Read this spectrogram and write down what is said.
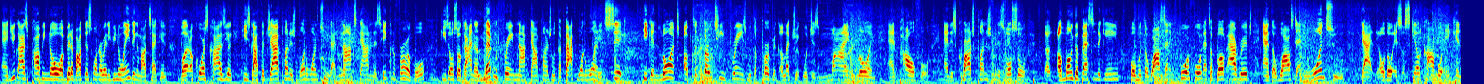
And you guys probably know a bit about this one already if you know anything about Tekken. But of course, Kazuya, he's got the jab punish 112 that knocks down and is hit confirmable. He's also got an 11 frame knockdown punish with the back 1-1. It's sick. He can launch up to 13 frames with the perfect electric, which is mind-blowing and powerful. And his crouch punishment is also uh, among the best in the game, but with the while standing 4-4 that's above average, and the while standing 1-2 that, although it's a scaled combo, it can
